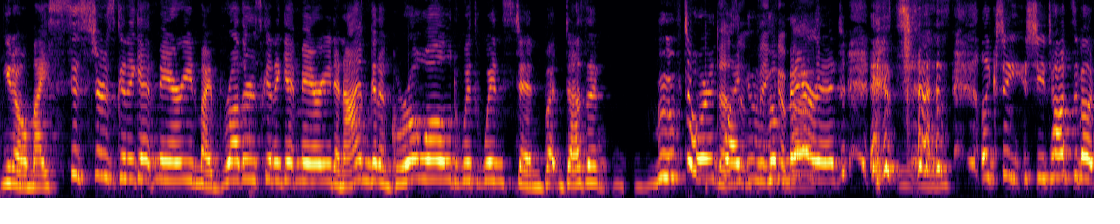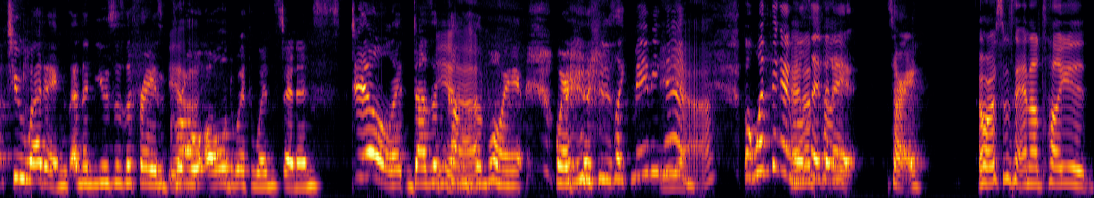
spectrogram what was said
you know, my sister's gonna get married, my brother's gonna get married, and I'm gonna grow old with Winston, but doesn't move towards Doesn't like the marriage. It's just like she she talks about two weddings and then uses the phrase "grow Yeah. old with Winston," and still it doesn't come to the point where she's like, maybe him. Yeah. But one thing I will I'll say that you- I sorry. Oh, I was gonna say, and I'll tell you,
